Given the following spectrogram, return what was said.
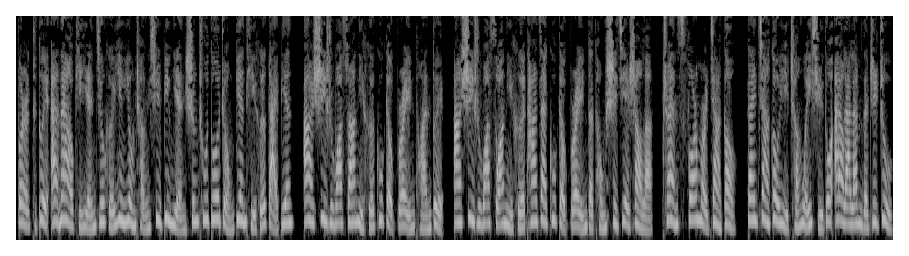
BERT 对 NLP 研究和应用程序，并衍生出多种变体和改编。Ashish Vaswani 和 Google Brain 团队，Ashish Vaswani 和他在 Google Brain 的同事介绍了 Transformer 架构。该架构已成为许多 LLM 的支柱。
